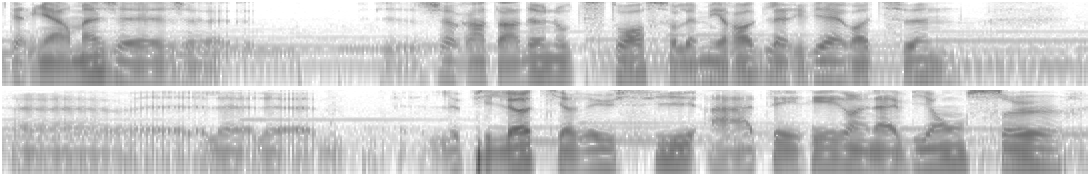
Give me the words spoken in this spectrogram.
dernièrement, je, je rentendais une autre histoire sur le miracle de la rivière Hudson. Le, le, pilote qui a réussi à atterrir un avion sur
